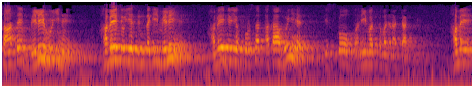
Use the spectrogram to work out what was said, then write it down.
سانسیں ملی ہوئی ہیں، ہمیں جو یہ زندگی ملی ہے، ہمیں جو یہ فرصت عطا ہوئی ہے، اس کو غنیمت سمجھنا چاہیے۔ ہمیں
